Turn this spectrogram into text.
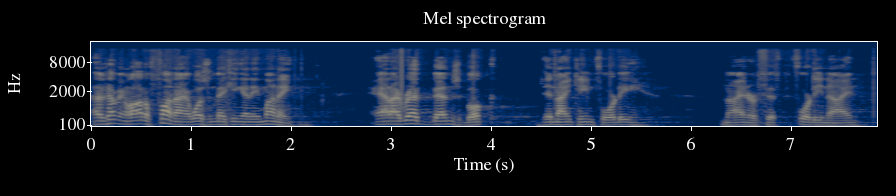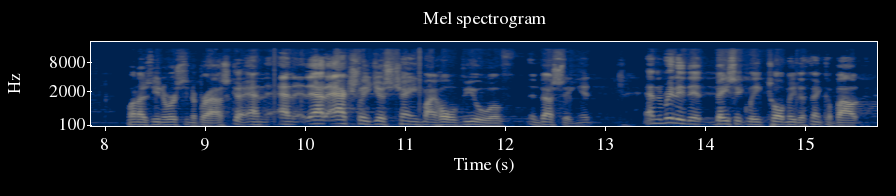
I was having a lot of fun. I wasn't making any money. And I read Ben's book in 1949 or 50, 49 when I was at the University of Nebraska. And, and that actually just changed my whole view of investing. It, and really, it basically told me to think about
